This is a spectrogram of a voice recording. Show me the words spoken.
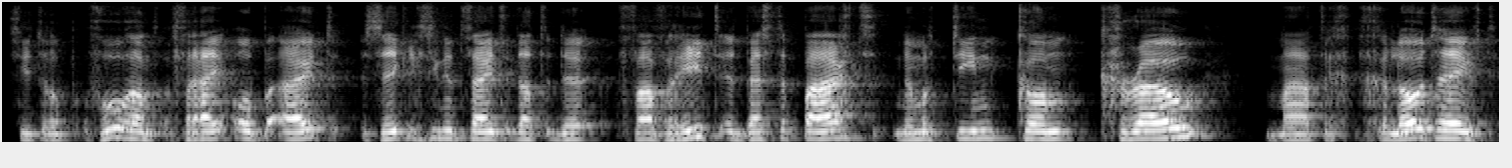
Ziet er op voorhand vrij open uit. Zeker gezien het feit dat de favoriet, het beste paard, nummer 10, Con Crow, matig gelood heeft.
